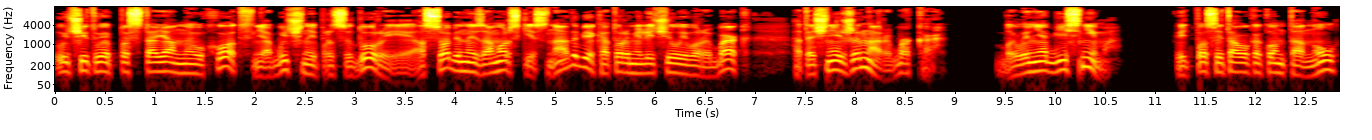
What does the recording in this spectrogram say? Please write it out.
учитывая постоянный уход, необычные процедуры и особенные заморские снадобья, которыми лечил его рыбак, а точнее жена рыбака, было необъяснимо. Ведь после того, как он тонул,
